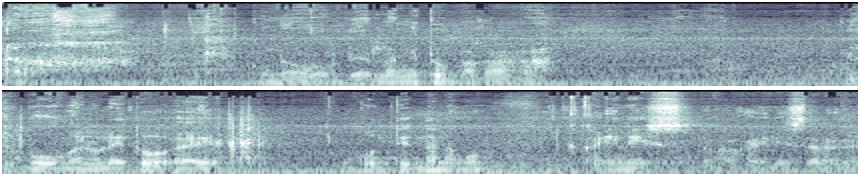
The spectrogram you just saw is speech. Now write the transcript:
Ah, kung na-order lang ito, baka yung buong ano na ito, ay konti na lang oh. Kakainis. Nakakainis talaga.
